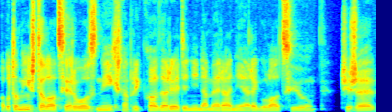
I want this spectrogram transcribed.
A potom inštalácia rôznych napríklad zariadení na meranie a reguláciu Čiže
